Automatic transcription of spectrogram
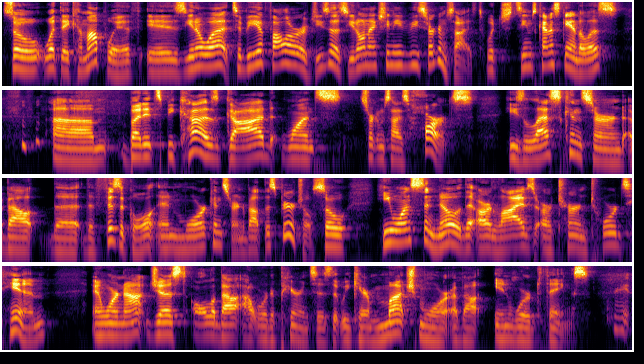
So what they come up with is, you know what, to be a follower of Jesus, you don't actually need to be circumcised, which seems kind of scandalous. um, but it's because God wants circumcised hearts. He's less concerned about the the physical and more concerned about the spiritual. So he wants to know that our lives are turned towards him and we're not just all about outward appearances that we care much more about inward things Right.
